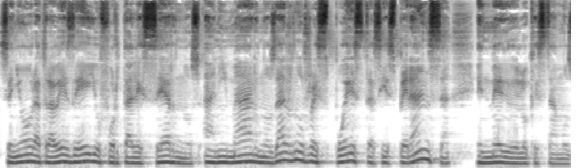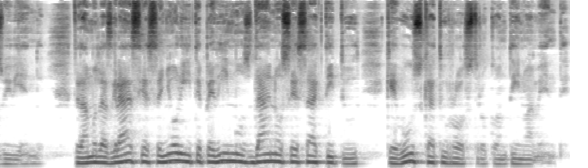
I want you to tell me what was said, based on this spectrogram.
Señor, a través de ello fortalecernos, animarnos, darnos respuestas y esperanza en medio de lo que estamos viviendo. Te damos las gracias, Señor, y te pedimos, danos esa actitud que busca tu rostro continuamente.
